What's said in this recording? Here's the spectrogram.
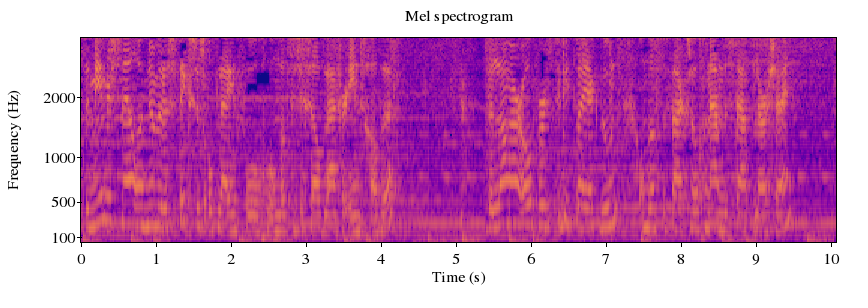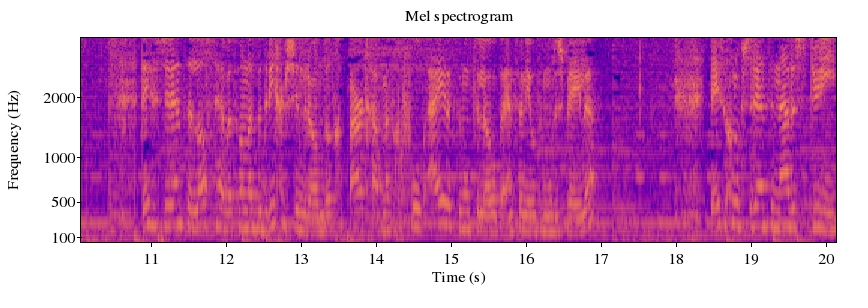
Ze minder snel een numerus fixus opleiding volgen omdat ze zichzelf lager inschatten. Ze langer over het studietraject doen omdat ze vaak zogenaamde stapelaars zijn. Deze studenten last hebben van het bedriegerssyndroom dat gepaard gaat met het gevoel eieren te moeten lopen en toneel te moeten spelen. Deze groep studenten na de studie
